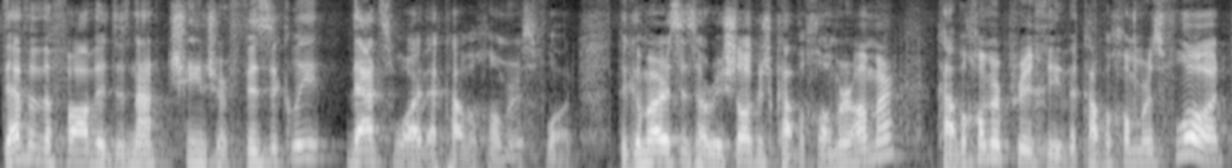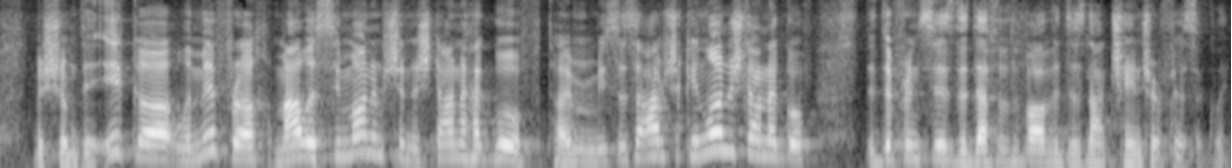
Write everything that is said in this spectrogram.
Death of the father does not change her physically. That's why that kavachomer is flawed. The Gemara says, "Harishalkish kavachomer amar kavachomer prichi." The kavachomer is flawed. Mishum deika lemifrach malisimanim shenishtana haguf. Time misasav shekin lo nishtana haguf. The difference is the death of the father does not change her physically.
